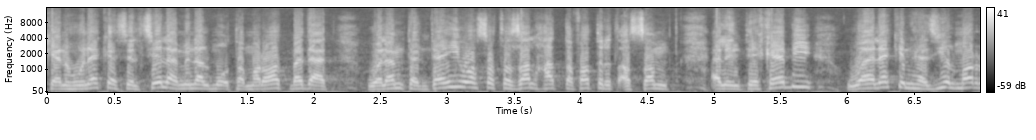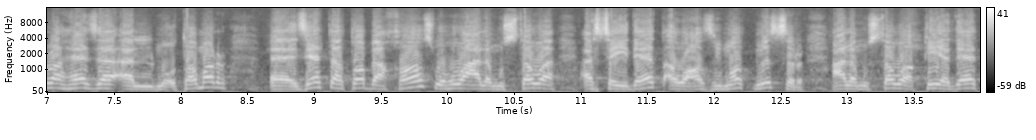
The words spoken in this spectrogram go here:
كان هناك سلسلة من المؤتمرات بدأت ولم تنتهي وستظل حتى فترة الصمت الانتخابي. ولكن هذه المرة هذا المؤتمر ذات طابع خاص وهو على مستوى السيدات أو عظيمات مصر على مستوى قيادات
